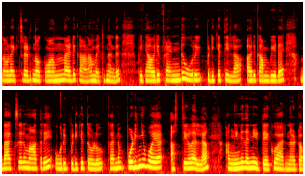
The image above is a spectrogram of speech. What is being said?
നമ്മൾ എക്സ്റേ എടുത്ത് നോക്കുമ്പോൾ നന്നായിട്ട് കാണാൻ പറ്റുന്നുണ്ട്. പിന്നെ ആ ഒരു ഫ്രണ്ട് ഊറി പിടിക്കത്തില്ല. ആ ഒരു കമ്പിയുടെ ബാക്ക് സൈഡ് മാത്രമേ ഊറി പിടിക്കത്തുള്ളൂ. കാരണം പൊടിഞ്ഞു പോയ അസ്ഥികളല്ല. അങ്ങനെ തന്നെ ഇട്ടേക്കുമായിരുന്നു കേട്ടോ.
